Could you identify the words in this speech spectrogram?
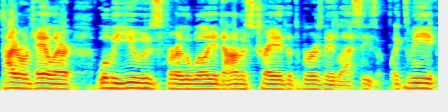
Tyrone Taylor will be used for the Willy Adames trade that the Brewers made last season. Like to me,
